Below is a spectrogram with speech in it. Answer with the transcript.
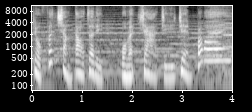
就分享到这里，我们下集见，拜拜。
